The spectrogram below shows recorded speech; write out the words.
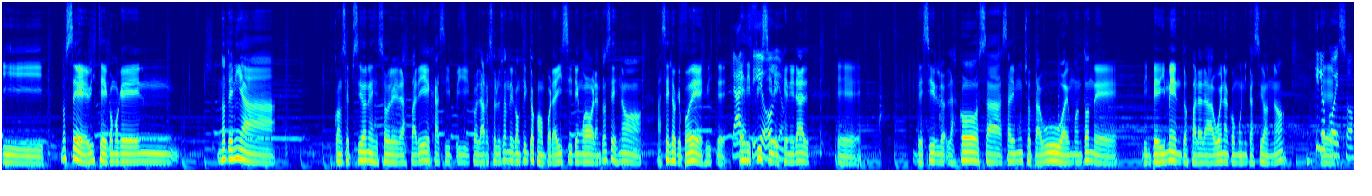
Y no sé, viste, como que no tenía concepciones sobre las parejas y, y con la resolución de conflictos como por ahí sí tengo ahora. Entonces no, haces lo que podés, viste. Claro, es difícil en general eh, decir las cosas, hay mucho tabú, hay un montón de, de impedimentos para la buena comunicación, ¿no? Qué loco Eh, eso.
